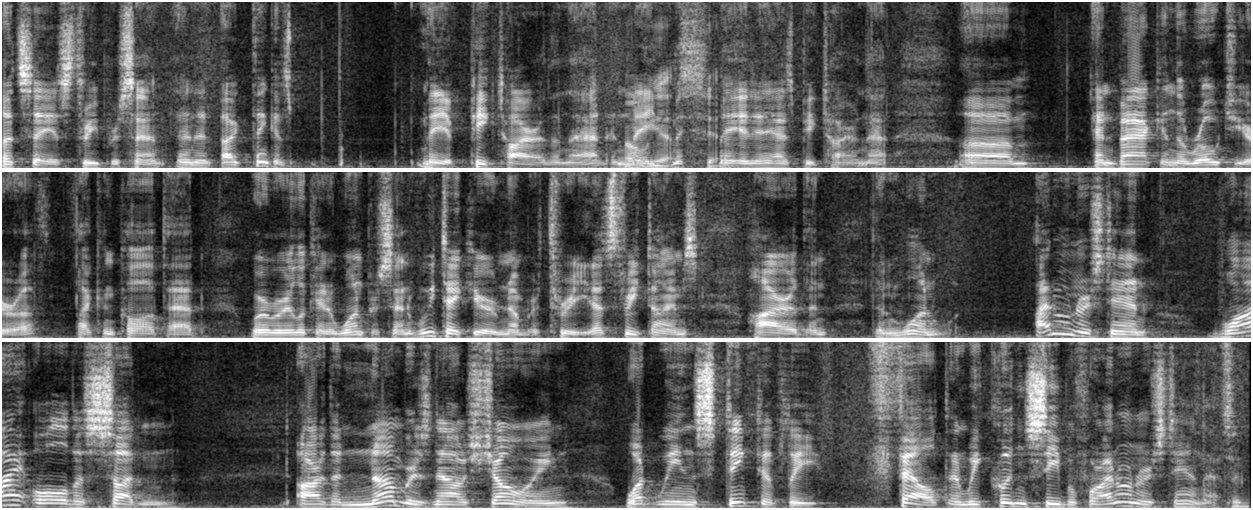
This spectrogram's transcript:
Let's say it's three percent, and it, I think it's may have peaked higher than that, and Oh, may, yes, may- yeah. may- it has peaked higher than that. Um, and back in the Roach era, if I can call it that, where we were looking at one percent, if we take your number three, that's three times higher than than one. I don't understand why all of a sudden are the numbers now showing what we instinctively felt and we couldn't see before. I don't understand that. That's a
